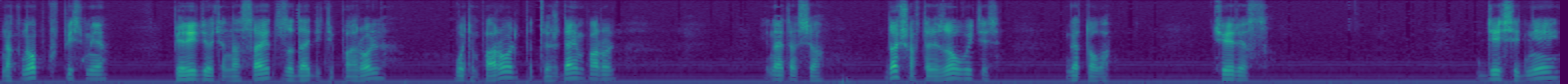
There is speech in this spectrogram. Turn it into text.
на кнопку в письме, перейдете на сайт, зададите пароль, вводим пароль, подтверждаем пароль. И на этом все. Дальше авторизовывайтесь. Готово. Через 10 дней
